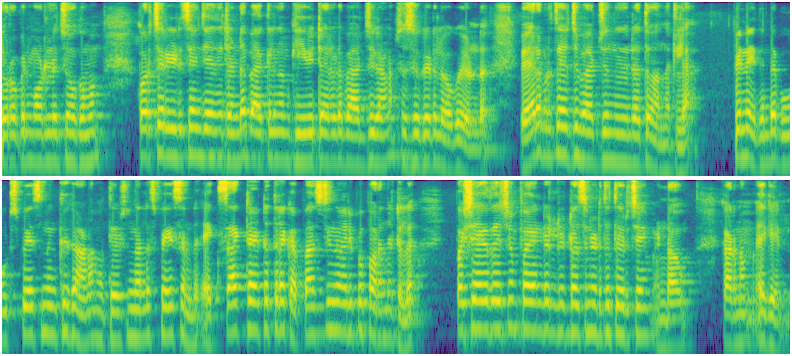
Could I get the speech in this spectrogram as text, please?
യൂറോപ്യൻ മോഡൽ വെച്ച് നോക്കുമ്പോൾ കുറച്ച് റീഡിസൈൻ ചെയ്തിട്ടുണ്ട്. ബാക്കിൽ നമുക്ക് ഈ വിറ്റാരുടെ ബാഡ്ജ് കാണാം. സുസുക്കിയുടെ ലോഗോയുണ്ട് വേറെ പ്രത്യേകിച്ച് ബാഡ്ജ് ഒന്നും ഇതിന്റെ അകത്ത് വന്നിട്ടില്ല. പിന്നെ ഇതിന്റെ ബൂട്ട് സ്പേസ് നിങ്ങൾക്ക് കാണാം. അത്യാവശ്യം നല്ല സ്പേസ് ഉണ്ട്. എക്സാക്റ്റ് ആയിട്ട് ഇത്ര കപ്പാസിറ്റി എന്ന് അവരിപ്പോൾ പറഞ്ഞിട്ടില്ല. പക്ഷേ ഏകദേശം ഫൈവ് ഹൺഡ്രഡ് ലിറ്റേഴ്സിന് അടുത്ത് തീർച്ചയായും ഉണ്ടാവും. കാരണം എഗെയിൻ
